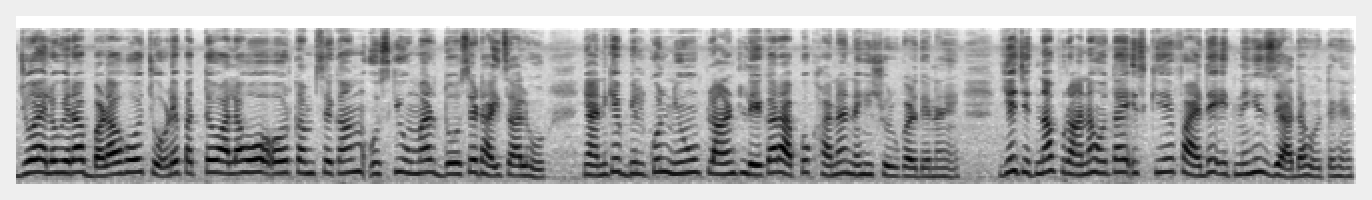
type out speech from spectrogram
जो एलोवेरा बड़ा हो, चौड़े पत्ते वाला हो और कम से कम उसकी उम्र दो से ढाई साल हो, यानी कि बिल्कुल न्यू प्लांट लेकर आपको खाना नहीं शुरू कर देना है। ये जितना पुराना होता है, इसके फ़ायदे इतने ही ज़्यादा होते हैं।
